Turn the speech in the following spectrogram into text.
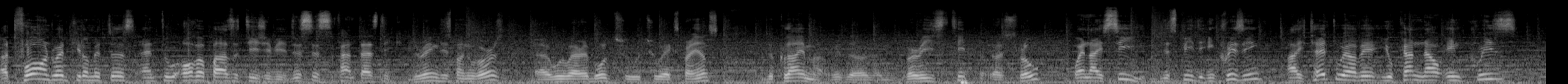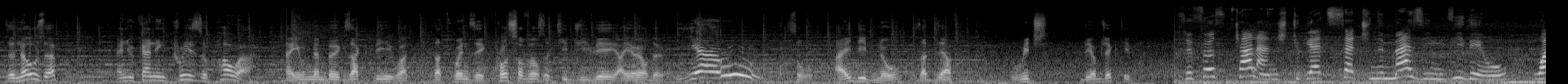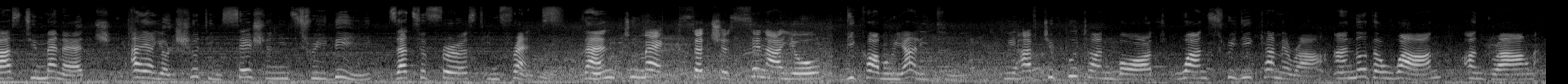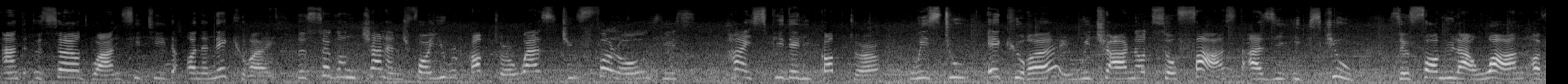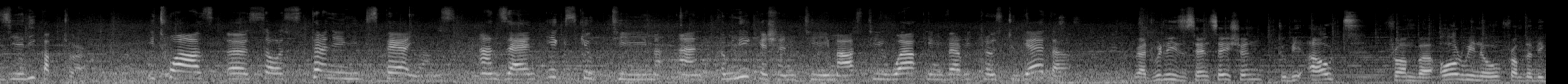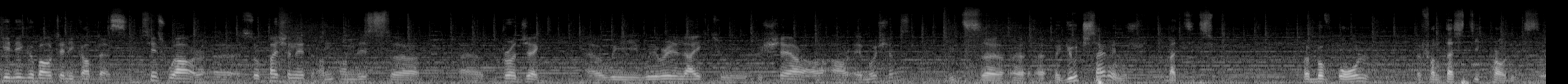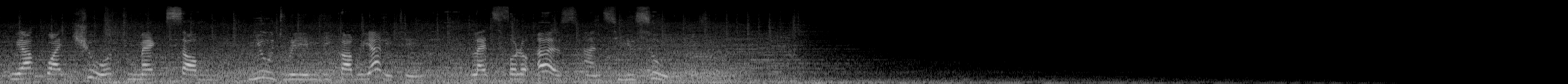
at 400 kilometers and to overpass the TGV. This is fantastic. During these maneuvers, uh, we were able to, to experience the climb with a very steep uh, slope. When I see the speed increasing, I tell to Hervé, you can now increase the nose up and you can increase the power. I remember exactly what, that when they cross over the TGV, I heard a Yahoo! So I did know that they have reached the objective. The first challenge to get such an amazing video was to manage aerial shooting session in 3D. That's the first in France. Then to make such a scenario become reality, we have to put on board one 3D camera, another one on ground, and a third one seated on an écureuil. The second challenge for Eurocopter was to follow this high-speed helicopter with two Écureuils, which are not so fast as the X-Cube, the Formula One of the helicopter. It was a so stunning experience and then X-Cube team and communication team are still working very close together. We had really the sensation to be out from uh, all we know from the beginning about helicopters. Since we are uh, so passionate on, on this uh, uh project uh, we, we really like to, to share our, our emotions. It's a, a, a huge challenge, but it's above all a fantastic proudness. We are quite sure to make some new dream become reality. Let's follow us and see you soon.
